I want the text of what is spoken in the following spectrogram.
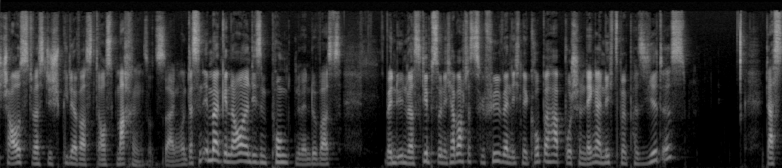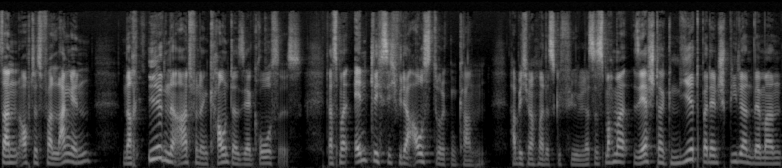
schaust, was die Spieler was draus machen, sozusagen. Und das sind immer genau an diesen Punkten, wenn du was, wenn du ihnen was gibst. Und ich habe auch das Gefühl, wenn ich eine Gruppe habe, wo schon länger nichts mehr passiert ist, dass dann auch das Verlangen nach irgendeiner Art von Encounter sehr groß ist. Dass man endlich sich wieder ausdrücken kann, habe ich manchmal das Gefühl. Dass es manchmal sehr stagniert bei den Spielern, wenn man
